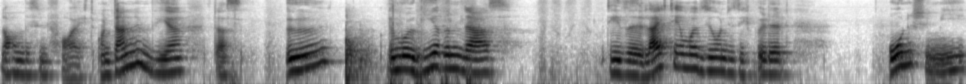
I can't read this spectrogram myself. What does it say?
noch ein bisschen feucht. Und dann nehmen wir das Öl, emulgieren das diese leichte Emulsion, die sich bildet ohne Chemie,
